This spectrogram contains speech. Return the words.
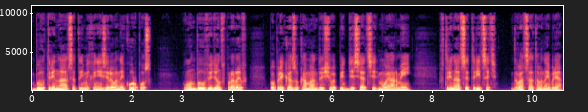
был 13-й механизированный корпус. Он был введен в прорыв по приказу командующего 57-й армией в 13.30 20 ноября.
